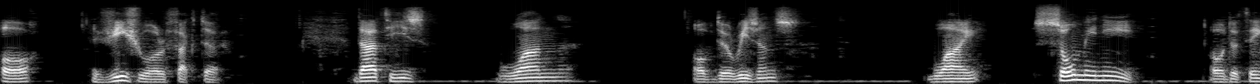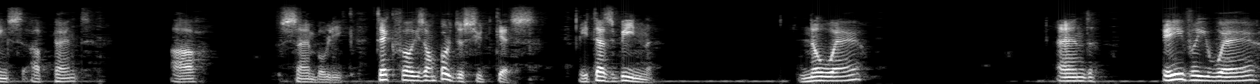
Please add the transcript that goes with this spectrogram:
or visual factor. That is one of the reasons why so many of the things append are symbolic. Take, for example, the suitcase. It has been nowhere and everywhere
